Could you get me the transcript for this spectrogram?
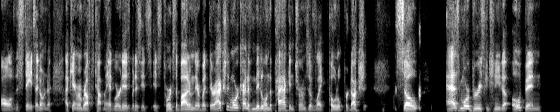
all of the states. I don't I can't remember off the top of my head where it is, but it's it's it's towards the bottom there. But they're actually more kind of middle in the pack in terms of like total production. So as more breweries continue to open,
